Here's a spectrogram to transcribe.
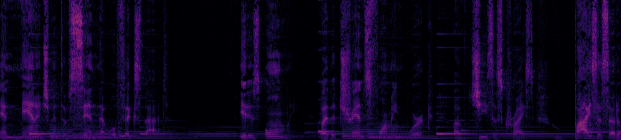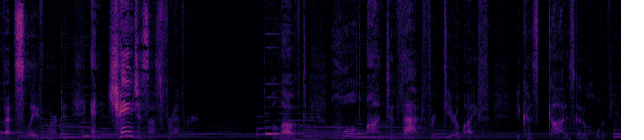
and management of sin that will fix that. It is only by the transforming work of Jesus Christ who buys us out of that slave market and changes us forever. Beloved, hold on to that for dear life because God has got a hold of you.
